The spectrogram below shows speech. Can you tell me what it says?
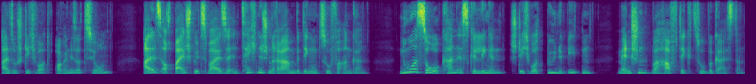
also Stichwort Organisation, als auch beispielsweise in technischen Rahmenbedingungen zu verankern. Nur so kann es gelingen, Stichwort Bühne bieten, Menschen wahrhaftig zu begeistern.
